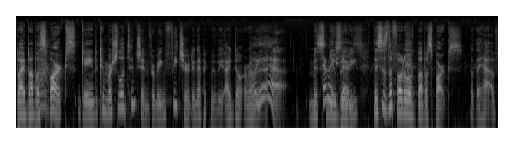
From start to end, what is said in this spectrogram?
by Bubba Sparxxx gained commercial attention for being featured in Epic Movie. I don't remember Oh that. yeah. Miss That New Booty. sense. This is the photo of Bubba Sparxxx that they have.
